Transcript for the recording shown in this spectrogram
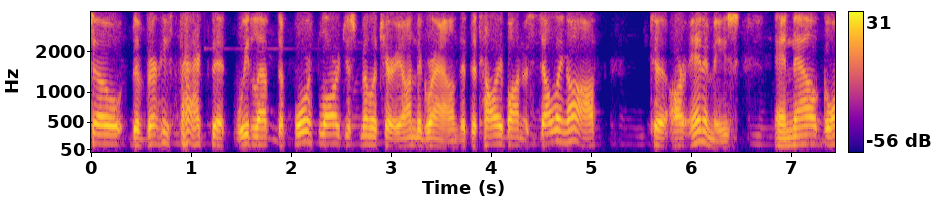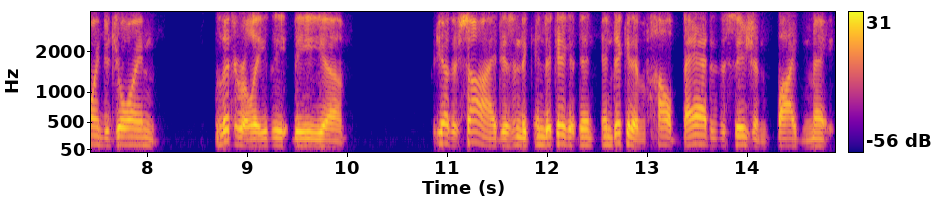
So the very fact that we left the fourth largest military on the ground, that the Taliban is selling off to our enemies, and now going to join literally the the uh, the other side is indicative indicative of how bad a decision Biden made.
